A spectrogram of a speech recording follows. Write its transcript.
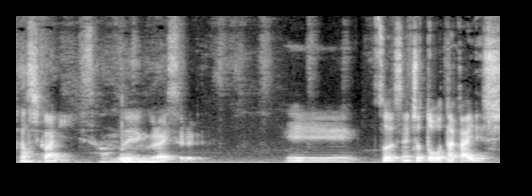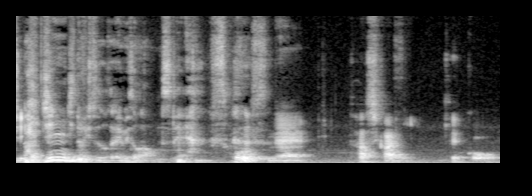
確かに3000円ぐらいする。へえ。そうですね、ちょっとお高いですし。人事の人とか読みそうな本ですね。そうですね。確かに結構、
